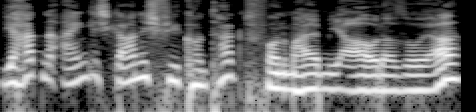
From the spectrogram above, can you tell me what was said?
wir hatten eigentlich gar nicht viel Kontakt vor einem halben Jahr oder so, ja.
